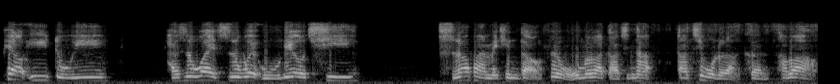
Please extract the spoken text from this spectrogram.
票一赌一，还是外资位五六七？十号牌没听到，所以我没办法打进他打进我的两坑，好不好？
